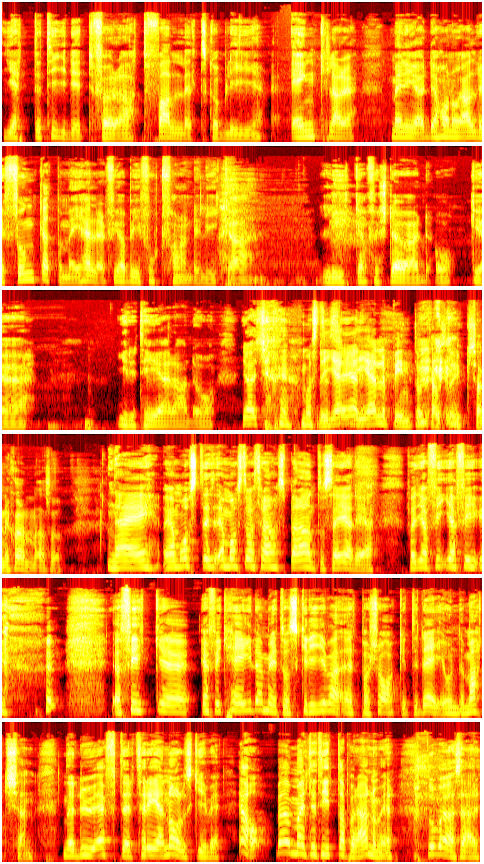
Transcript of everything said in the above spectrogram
jättetidigt för att fallet ska bli enklare. Men jag, det har nog aldrig funkat på mig heller, för jag blir fortfarande lika, lika förstörd och eh, irriterad. Och jag måste Det, hjäl- säga det hjälper inte att kasta yxan i sjön alltså. Nej, jag måste, jag måste vara transparent och säga det. För jag fick, jag fick, jag fick, jag fick hejda mig till att skriva ett par saker till dig under matchen. När du efter 3-0 skriver, ja, behöver man inte titta på det här något mer. Då var jag så här,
